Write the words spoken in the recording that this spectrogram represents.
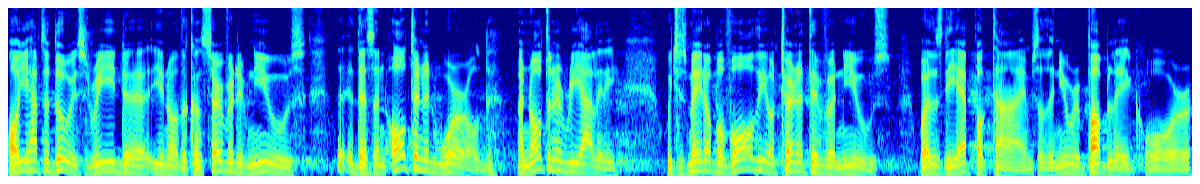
All you have to do is read, uh, you know, the conservative news. There's an alternate world, an alternate reality, which is made up of all the alternative uh, news, whether it's the Epoch Times or the New Republic or,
